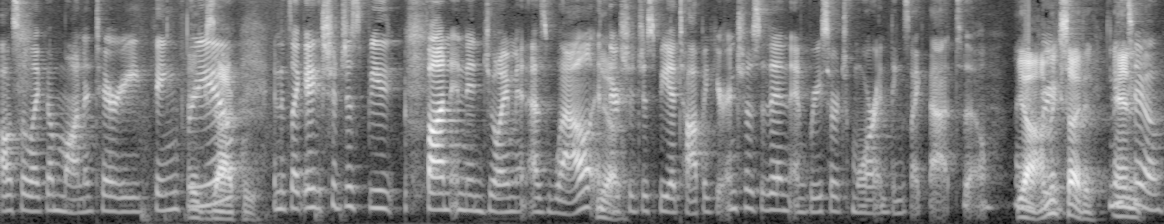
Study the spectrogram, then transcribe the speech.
also like a monetary thing for you. Exactly. you. And it's like it should just be fun and enjoyment as well. And Yeah. there should just be a topic you're interested in and research more and things like that. So I Yeah, I'm excited. Me and too.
